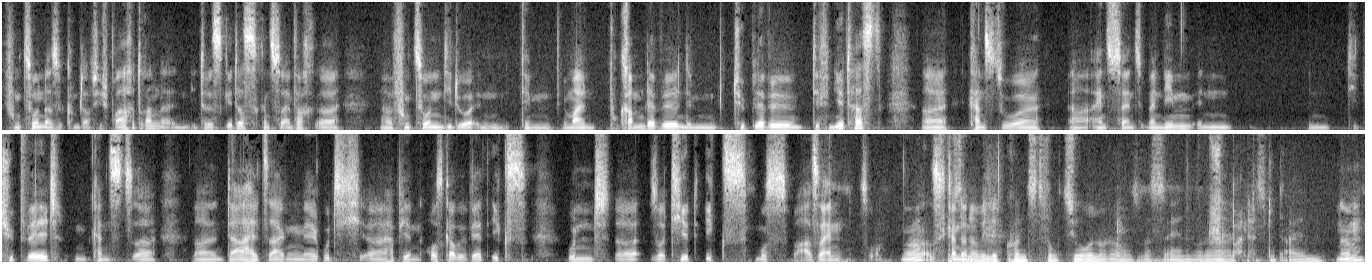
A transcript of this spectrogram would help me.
Funktionen, also kommt auf die Sprache dran. In Idris geht das, kannst du einfach äh, äh, Funktionen, die du in dem normalen Programmlevel, in dem Typlevel definiert hast, äh, kannst du äh, eins zu eins übernehmen in, in die Typwelt und kannst äh, äh, da halt sagen, na gut, ich äh, habe hier einen Ausgabewert x und äh, sortiert x muss wahr sein. So, ne? Also ich kann dann, dann irgendwie eine Kunstfunktion oder sowas sein oder spannend. mit allem. Ne?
